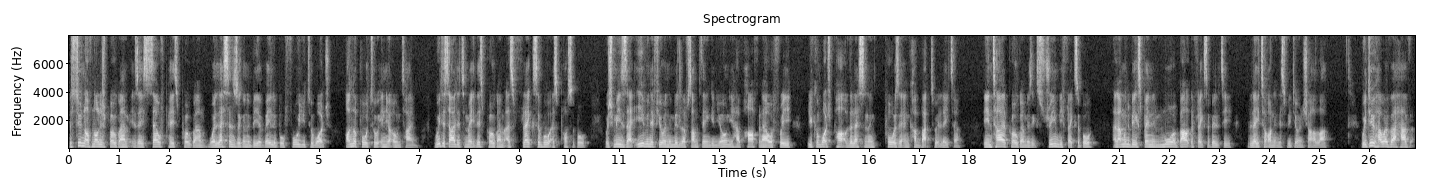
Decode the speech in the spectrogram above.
The Student of Knowledge program is a self-paced program where lessons are going to be available for you to watch on the portal in your own time. We decided to make this program as flexible as possible, which means that even if you're in the middle of something and you only have half an hour free, you can watch part of the lesson and pause it and come back to it later. The entire program is extremely flexible, and I'm going to be explaining more about the flexibility later on in this video, inshallah. We do, however, have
